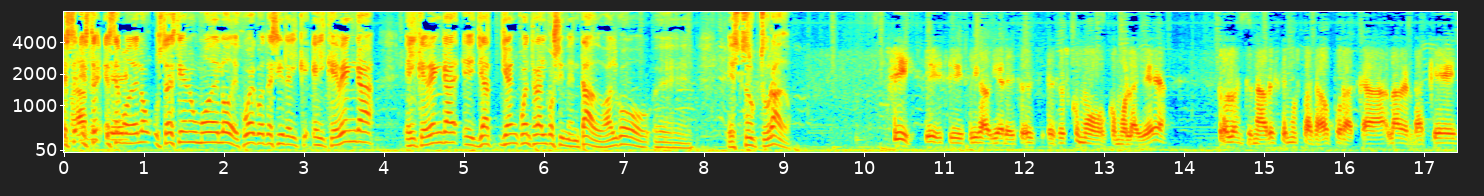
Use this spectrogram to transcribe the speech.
Este, este, este modelo, ustedes tienen un modelo de juego, es decir, el que, el que venga, el que venga eh, ya, ya encuentra algo cimentado, algo eh, estructurado. Sí, sí, sí, sí, Javier, eso es, eso es como, como la idea. Todos los entrenadores que hemos pasado por acá, la verdad que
